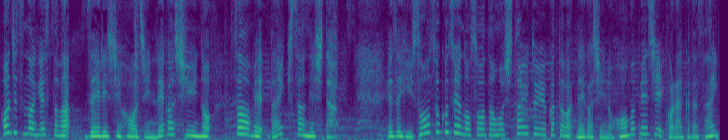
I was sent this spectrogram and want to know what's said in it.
本日のゲストは税理士法人レガシーの澤部大樹さんでした。えぜひ相続税の相談をしたいという方はレガシーのホームページご覧ください。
